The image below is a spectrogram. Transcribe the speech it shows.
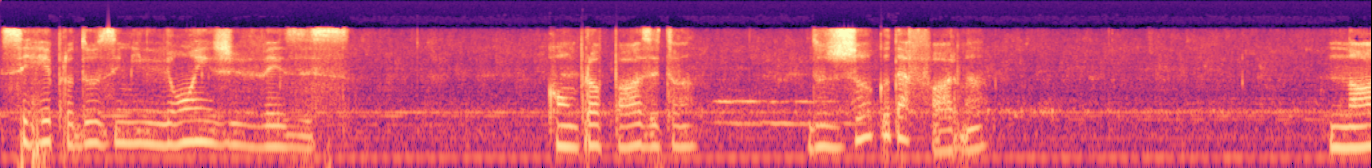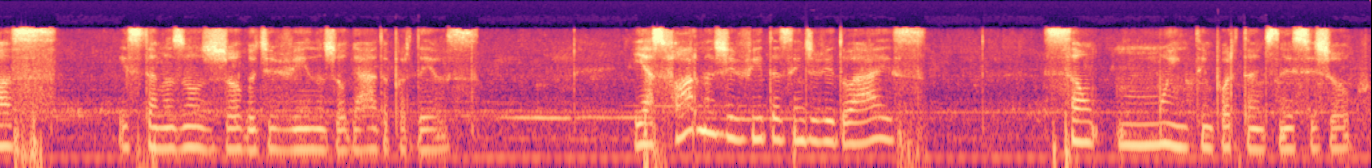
se reproduz milhões de vezes com o propósito do jogo da forma. Nós estamos num jogo divino jogado por Deus. E as formas de vidas individuais são muito importantes nesse jogo.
